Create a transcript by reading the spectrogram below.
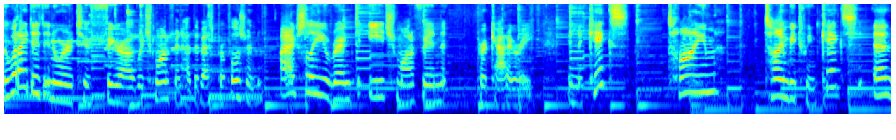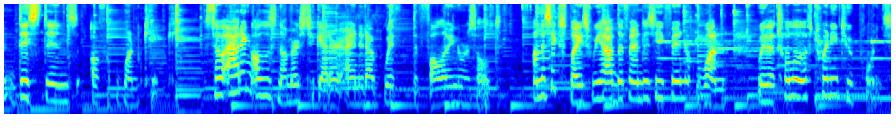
So what I did in order to figure out which monofin had the best propulsion, I actually ranked each monofin per category. In the kicks, time, time between kicks, and distance of one kick. So adding all those numbers together, I ended up with the following result. On the 6th place, we have the Fantasy Fin 1, with a total of 22 points.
